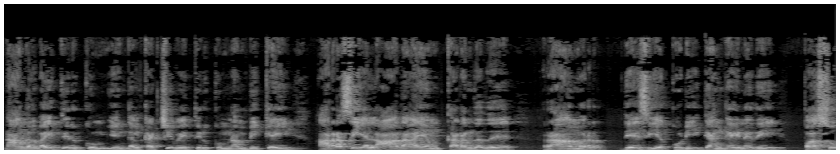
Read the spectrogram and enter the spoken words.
நாங்கள் வைத்திருக்கும் எங்கள் கட்சி வைத்திருக்கும் நம்பிக்கை அரசியல் ஆதாயம் கடந்தது. ராமர் தேசிய கொடி கங்கை நதி பசு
